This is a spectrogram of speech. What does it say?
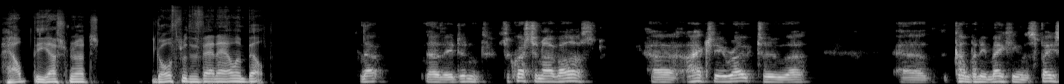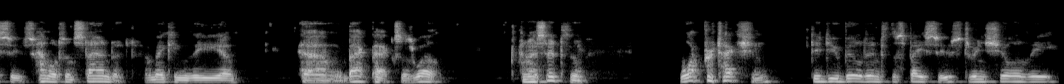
help the astronauts go through the Van Allen belt? No, no, they didn't. It's a question I've asked. Uh, I actually wrote to uh, uh, the company making the spacesuits, Hamilton Standard, are making the uh, um, backpacks as well. And I said to them, What protection did you build into the spacesuits to ensure the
